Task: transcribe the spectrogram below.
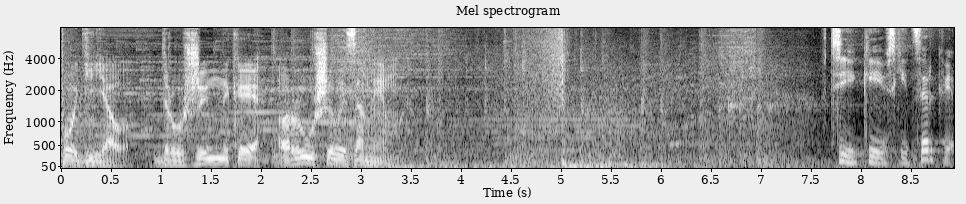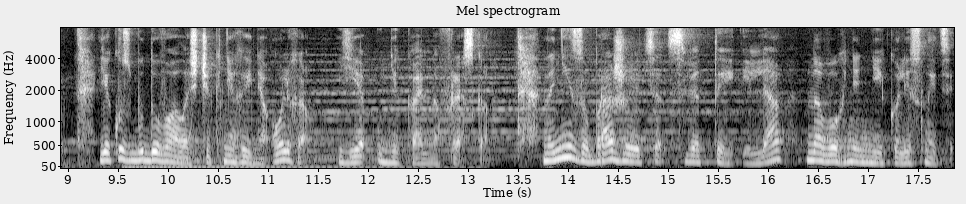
подіяв. Дружинники рушили за ним. В цій київській церкві, яку збудувала ще княгиня Ольга, є унікальна фреска. На ній зображується святий Ілля на вогняній колісниці.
